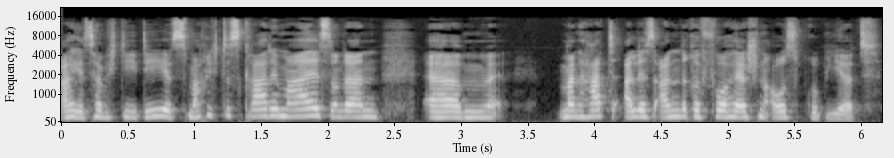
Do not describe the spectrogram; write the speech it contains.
ah, jetzt habe ich die Idee, jetzt mache ich das gerade mal, sondern ähm, man hat alles andere vorher schon ausprobiert,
